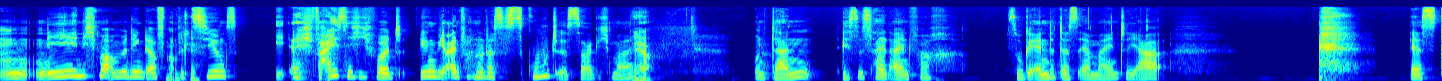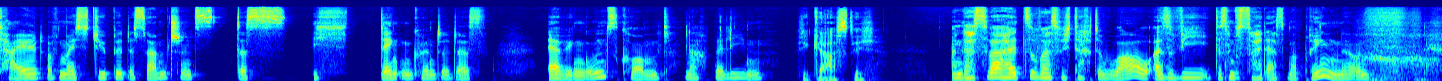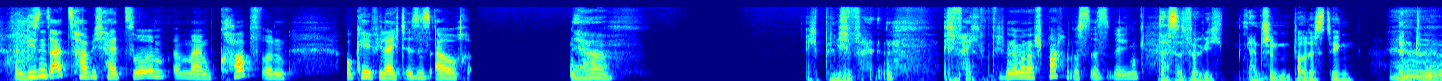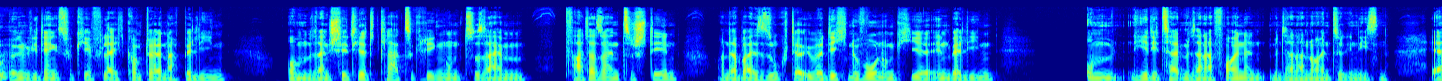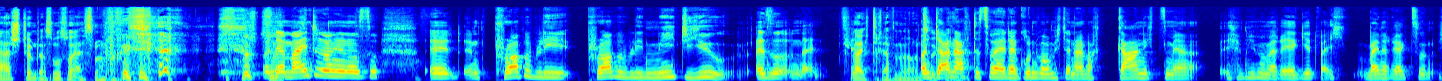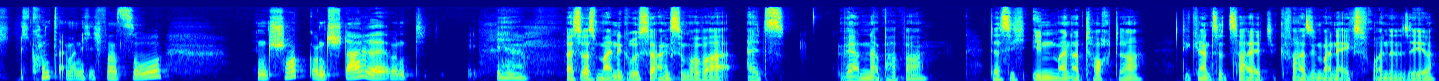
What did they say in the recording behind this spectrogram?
Nee, nicht mal unbedingt auf Okay. Beziehungs. Ich weiß nicht, ich wollte irgendwie einfach nur, dass es gut ist, sag ich mal. Ja. Und dann ist es halt einfach so geendet, dass er meinte, ja, er ist tired of my stupid assumptions, dass ich denken könnte, dass er wegen uns kommt nach Berlin. Wie garstig. Und das war halt sowas, wo ich dachte, wow, also wie, das musst du halt erstmal bringen, ne? Und an diesen Satz habe ich halt so in, in meinem Kopf und okay, vielleicht ist es auch, ja, Ich bin, ich, ich, ich bin immer noch sprachlos, deswegen. das ist wirklich ein ganz schön tolles Ding. Wenn du irgendwie denkst, okay, vielleicht kommt er nach Berlin, um sein Shit hier klar zu kriegen, um zu seinem Vatersein zu stehen. Und dabei sucht er über dich eine Wohnung hier in Berlin, um hier die Zeit mit seiner Freundin, mit seiner neuen zu genießen. Ja, stimmt, das muss man erstmal bringen. Und er meinte dann ja noch so, äh, probably, probably meet you. Also, nein. Vielleicht treffen wir uns. Und okay. danach, das war ja der Grund, warum ich dann einfach gar nichts mehr, ich habe nicht mehr, mehr reagiert, weil ich, meine Reaktion, ich, ich konnte einfach nicht. Ich war so in Schock und Starre und ja. Weißt du, was meine größte Angst immer war als werdender Papa? Dass ich in meiner Tochter die ganze Zeit quasi meine Ex-Freundin sehe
